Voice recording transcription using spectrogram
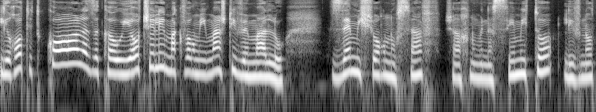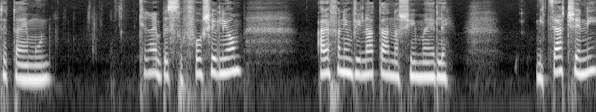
לראות את כל הזכאויות שלי, מה כבר מימשתי ומה לא. זה מישור נוסף שאנחנו מנסים איתו לבנות את האמון. תראה, בסופו של יום, א', אני מבינה את האנשים האלה. מצד שני,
